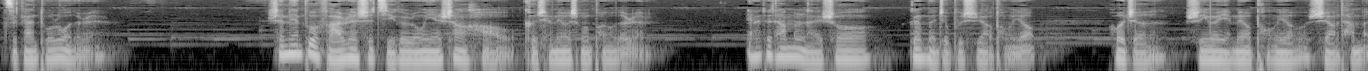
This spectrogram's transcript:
自甘堕落的人。身边不乏认识几个容颜尚好，可却没有什么朋友的人，因为对他们来说根本就不需要朋友，或者是因为也没有朋友需要他们。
